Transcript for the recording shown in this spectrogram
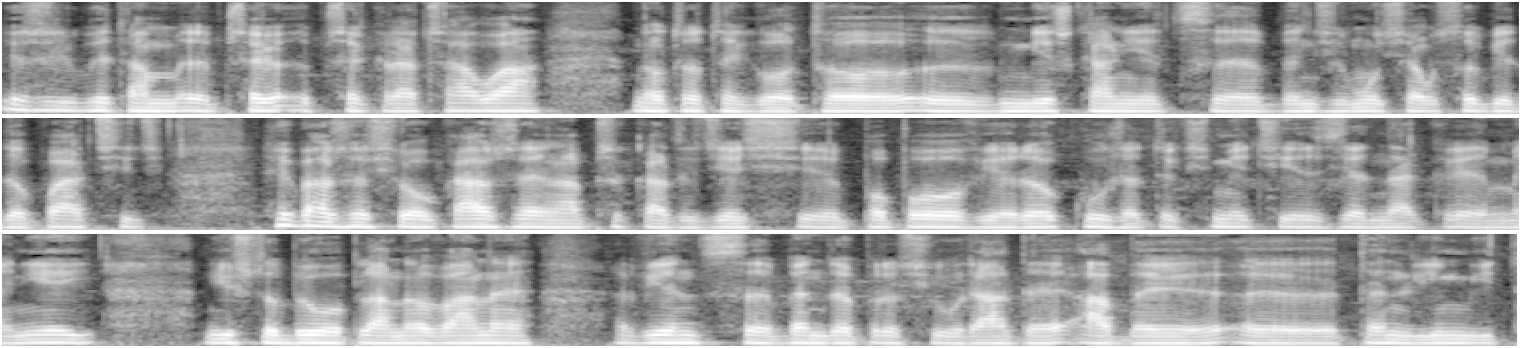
Jeżeli by tam prze, przekraczała, no to tego, to y, mieszkaniec będzie musiał sobie dopłacić, chyba że się okaże na przykład gdzieś po połowie roku, że tych śmieci jest jednak mniej niż to było planowane, więc będę prosił Radę, aby ten limit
